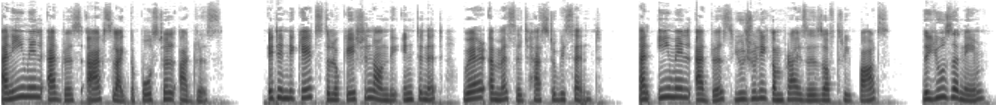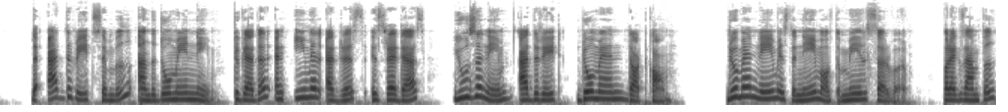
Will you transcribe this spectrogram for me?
An email address acts like the postal address. It indicates the location on the internet where a message has to be sent. An email address usually comprises of three parts, the username, the at the rate symbol and the domain name. Together, an email address is read as username at the rate domain.com. Domain name is the name of the mail server. For example,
